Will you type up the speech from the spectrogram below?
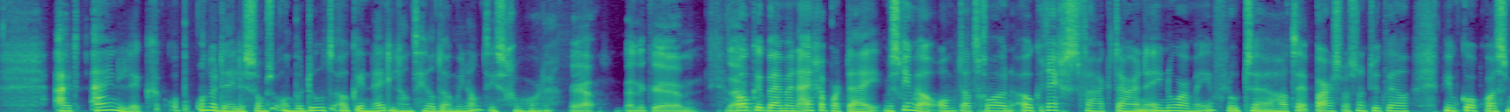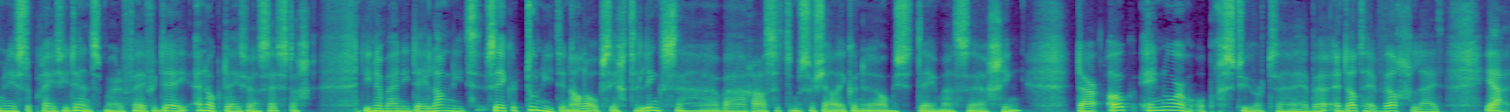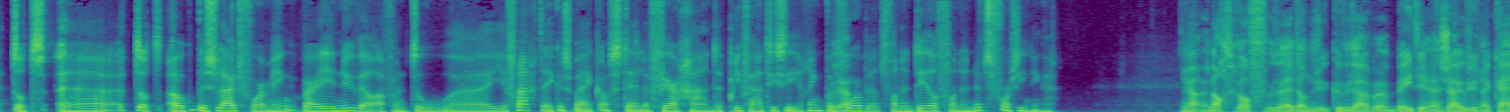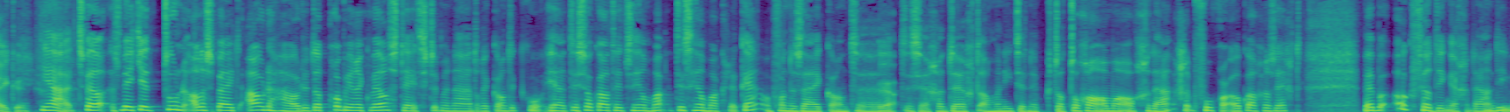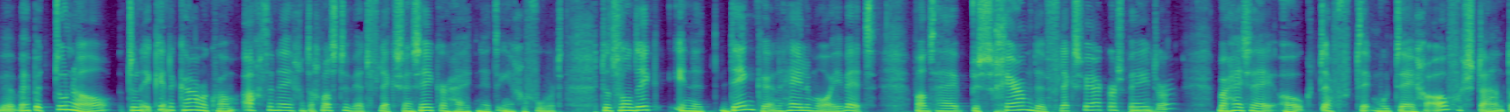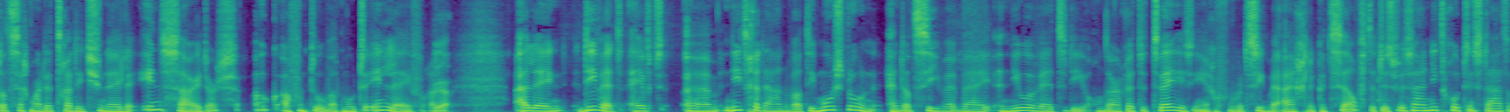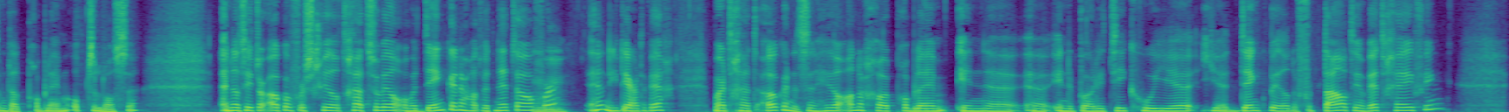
uiteindelijk op onderdelen soms onbedoeld ook in Nederland heel dominant is geworden. Ja, en ik. Uh, nou... Ook bij mijn eigen partij. Misschien wel omdat gewoon ook rechts vaak daar een enorme invloed uh, had. Hè. Paars was natuurlijk wel. Wim Kok was minister-president, maar de VVD en ook D66, die naar mijn idee lang niet, zeker toen niet, in alle opzichten links uh, waren als het om sociaal-economische thema's ging, daar ook enorm op gestuurd hebben. En dat heeft wel geleid ja, tot, tot ook besluitvorming waar je nu wel af en toe je vraagtekens bij kan stellen. Vergaande privatisering, bijvoorbeeld van een deel van de nutsvoorzieningen. Ja, en achteraf hè, dan kunnen we daar beter en zuiverder naar kijken. Ja, terwijl, weet je, toen alles bij het oude houden, dat probeer ik wel steeds te benadrukken. Want ik, ja, het is ook altijd heel, het is heel makkelijk hè, om van de zijkant uh, te zeggen: deugt allemaal niet. En heb ik dat toch al allemaal al gedaan, vroeger ook al gezegd. We hebben ook veel dingen gedaan die we, we hebben toen al, toen ik in de Kamer kwam, 98 was de wet flex en zekerheid net ingevoerd. Dat vond ik in het denken een hele mooie wet. Want hij beschermde flexwerkers beter. Maar hij zei ook, daar moet tegenover staan dat zeg maar, de traditionele insiders ook af en toe wat moeten inleveren. Ja. Alleen die wet heeft um, niet gedaan wat hij moest doen. En dat zien we bij een nieuwe wet die onder Rutte 2 is ingevoerd, zien we eigenlijk hetzelfde. Dus we zijn niet goed in staat om dat probleem op te lossen. En dan zit er ook een verschil. Het gaat zowel om het denken, daar hadden we het net over, mm hè, die derde weg. Maar het gaat ook, en dat is een heel ander groot probleem in, uh, uh, in de politiek, hoe je je denkbeelden vertaalt in wetgeving.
